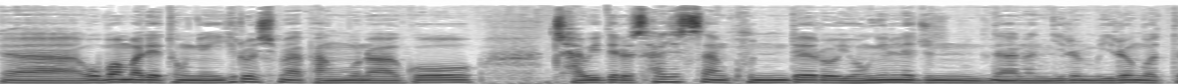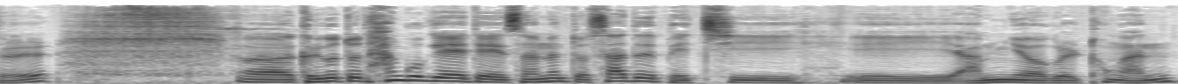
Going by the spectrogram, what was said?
아, 오바마 대통령이 히로시마 방문하고 자위대를 사실상 군대로 용인해 준다는 이런 이런 것들. 어, 그리고 또 한국에 대해서는 또 사드 배치 이 압력을 통한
